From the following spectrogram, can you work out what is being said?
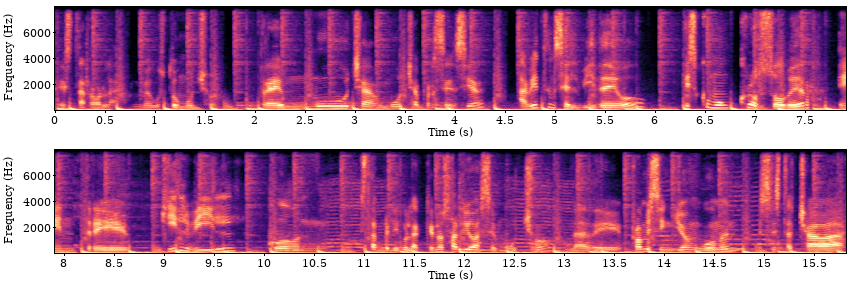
esta rola, me gustó mucho. Trae mucha, mucha presencia. Aviéntense el video. Es como un crossover entre Kill Bill con esta película que no salió hace mucho, la de Promising Young Woman. Es esta chava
